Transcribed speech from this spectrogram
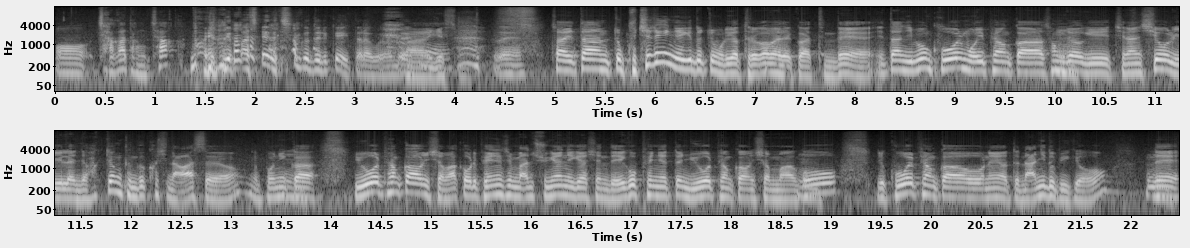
어, 자가 당착 뭐 이런 게 빠져 있는 친구들이 꽤 있더라고요. 네. 아, 알겠습니다. 네. 자 일단 좀 구체적인 얘기도 좀 우리가 들어가봐야 될 것 같은데 일단 이번 9월 모의평가 성적이 음. 지난 10월 2일에 이제 확정 등급 컷이 나왔어요. 보니까 음. 6월 평가원 시험 아까 우리 배현 선생님 아주 중요한 얘기 하셨는데 예고편이었던 6월 평가원 시험하고 음. 이제 9월 평가원의 어떤 난이도 비교 근데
